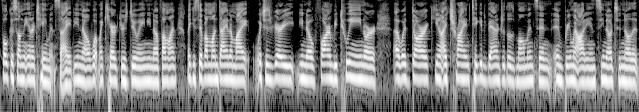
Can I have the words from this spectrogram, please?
focus on the entertainment side, you know, what my character's doing. You know, if I'm on, like you said, if I'm on Dynamite, which is very, you know, far in between, or uh, with Dark, you know, I try and take advantage of those moments and, and bring my audience, you know, to know that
